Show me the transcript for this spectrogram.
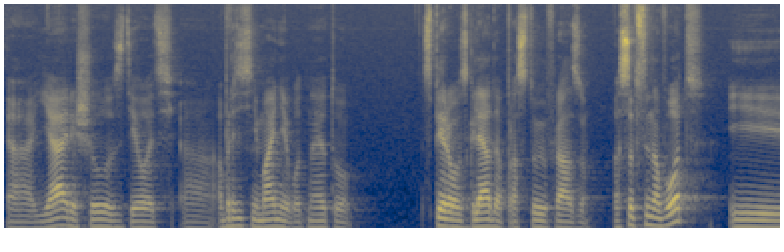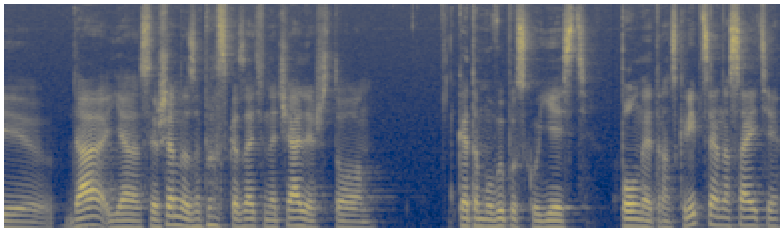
а, я решил сделать, а, обратить внимание вот на эту с первого взгляда простую фразу. Собственно, вот, и да, я совершенно забыл сказать в начале, что к этому выпуску есть полная транскрипция на сайте,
